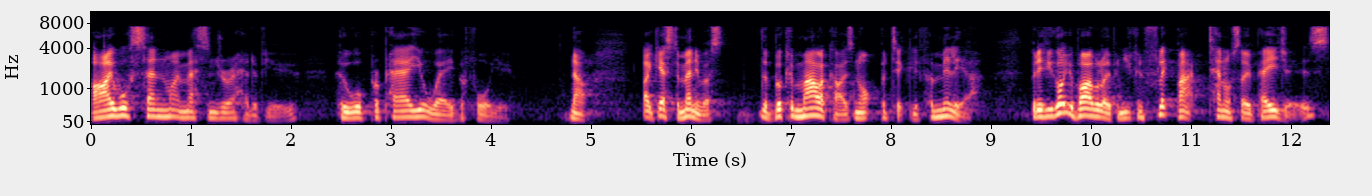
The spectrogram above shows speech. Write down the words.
I will send my messenger ahead of you who will prepare your way before you. Now, I guess to many of us, the book of Malachi is not particularly familiar. But if you've got your Bible open, you can flick back 10 or so pages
